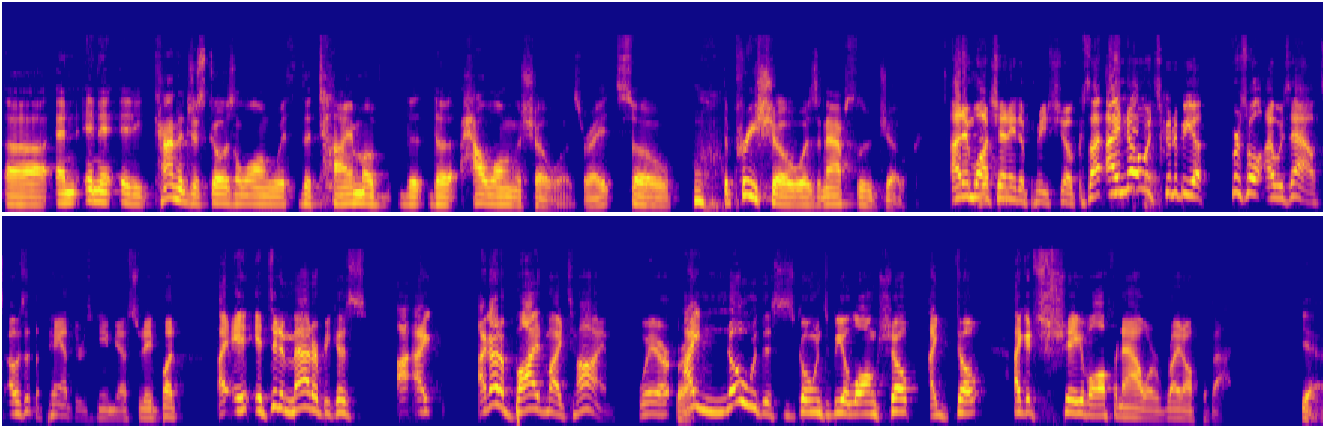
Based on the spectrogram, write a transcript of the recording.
Uh and and it, it kind of just goes along with the time of the the how long the show was, right? So the pre-show was an absolute joke. I didn't watch any of the pre-show because I, I know it's going to be a. First of all, I was out. I was at the Panthers game yesterday, but I, it, it didn't matter because I I, I got to bide my time where right. I know this is going to be a long show. I don't, I could shave off an hour right off the bat. Yeah.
